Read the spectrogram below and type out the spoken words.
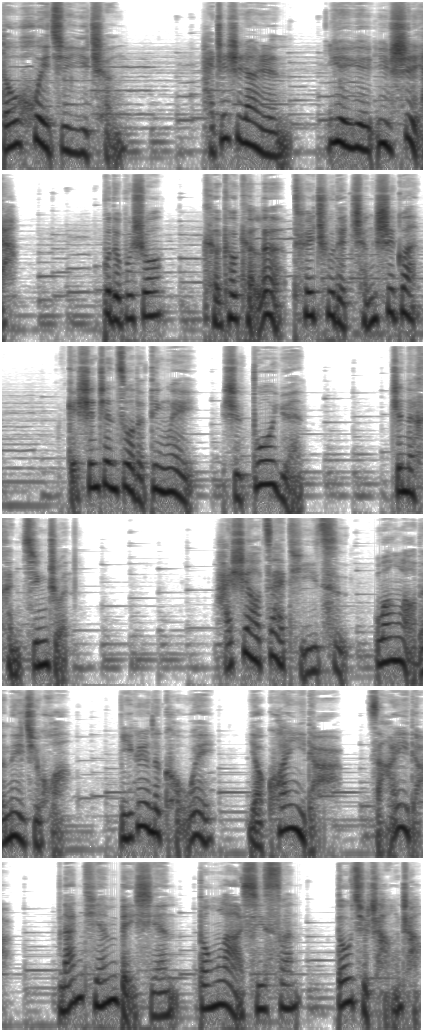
都汇聚一城，还真是让人跃跃欲试呀！不得不说，可口可乐推出的城市罐，给深圳做的定位是多元，真的很精准。还是要再提一次汪老的那句话：一个人的口味要宽一点儿、杂一点儿，南甜北咸、东辣西酸都去尝尝。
